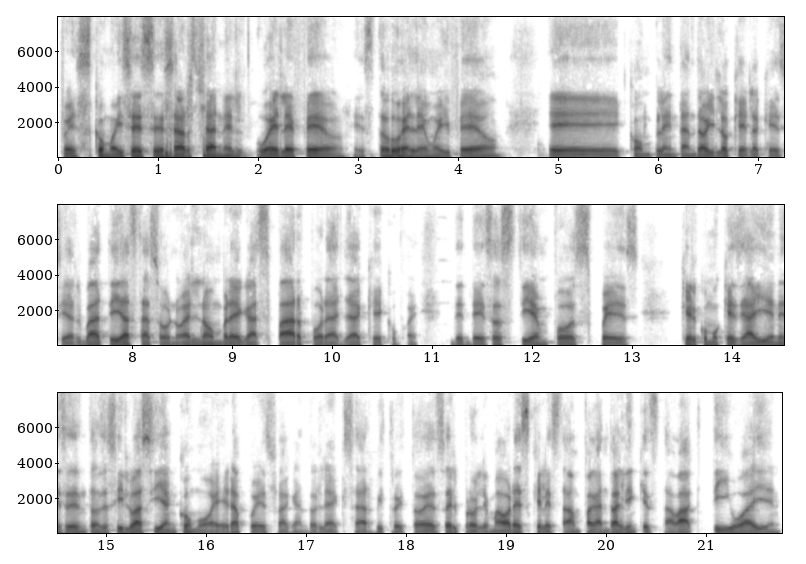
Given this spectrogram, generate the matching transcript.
Pues como dice César Channel, huele feo, esto huele muy feo. Eh, complementando hoy lo que, lo que decía el Bati, hasta sonó el nombre de Gaspar por allá, que como desde esos tiempos, pues, que como que ahí en ese entonces sí lo hacían como era, pues, pagándole a ex árbitro y todo eso. El problema ahora es que le estaban pagando a alguien que estaba activo ahí en,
